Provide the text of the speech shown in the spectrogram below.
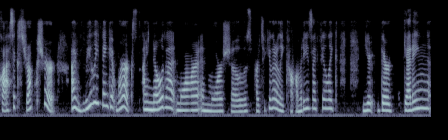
classic structure. I really think it works. I know that more and more shows, particularly comedies, I feel like you're they're getting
